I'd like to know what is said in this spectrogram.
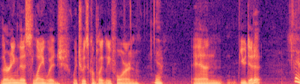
Learning this language, which was completely foreign. Yeah. And you did it. Yeah.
